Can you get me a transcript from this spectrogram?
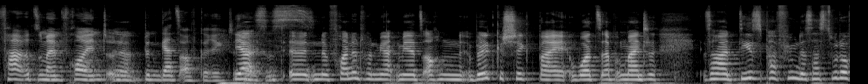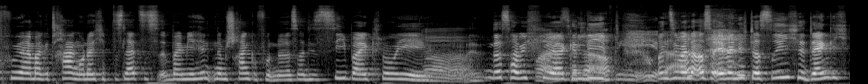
fahre zu meinem Freund und ja. bin ganz aufgeregt. Ja, äh, eine Freundin von mir hat mir jetzt auch ein Bild geschickt bei WhatsApp und meinte, sag mal, dieses Parfüm, das hast du doch früher immer getragen oder ich habe das letztes bei mir hinten im Schrank gefunden und das war dieses C by Chloe. Oh. Das habe ich früher Boah, geliebt. Und sie meinte auch so, ey, wenn ich das rieche, denke ich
